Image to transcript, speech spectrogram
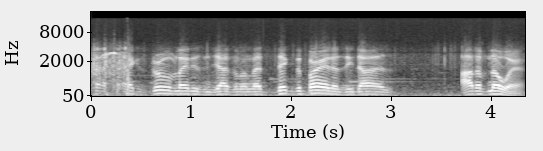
next groove, ladies and gentlemen. Let's dig the bird as he does out of nowhere.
